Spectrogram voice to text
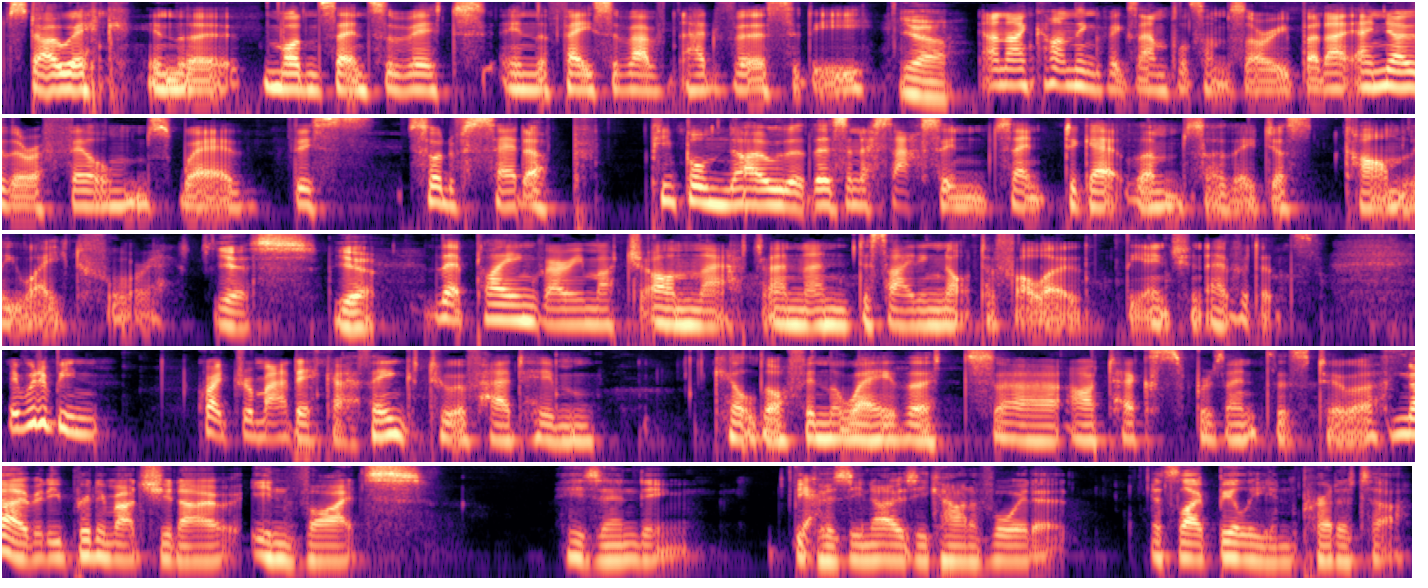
stoic in the modern sense of it, in the face of adversity. Yeah. And I can't think of examples, I'm sorry, but I, I know there are films where this sort of setup, people know that there's an assassin sent to get them, so they just calmly wait for it. Yes. Yeah. They're playing very much on that and, and deciding not to follow the ancient evidence. It would have been quite dramatic, I think, to have had him killed off in the way that uh, our texts present this to us. No, but he pretty much, you know, invites his ending because he knows he can't avoid it. It's like Billy in Predator.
